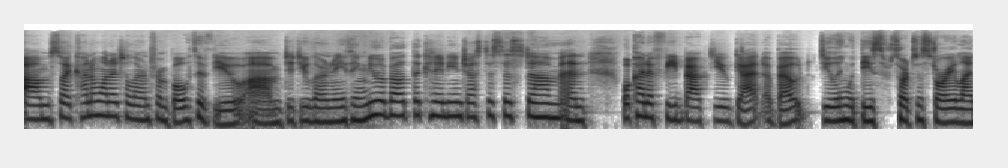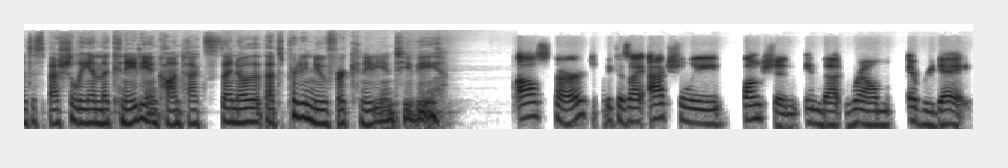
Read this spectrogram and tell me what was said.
Um, so, I kind of wanted to learn from both of you. Um, did you learn anything new about the Canadian justice system? And what kind of feedback do you get about dealing with these sorts of storylines, especially in the Canadian context? I know that that's pretty new for Canadian TV. I'll start because I actually function in that realm every day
